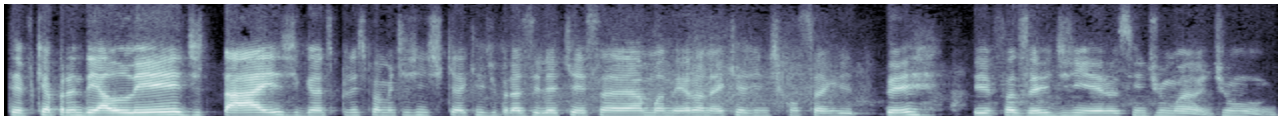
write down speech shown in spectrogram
teve que aprender a ler editais gigantes, principalmente a gente que é aqui de Brasília, que essa é a maneira, né, que a gente consegue ter e fazer dinheiro assim de uma de um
